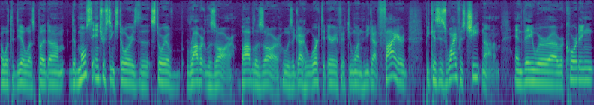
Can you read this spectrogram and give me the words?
Or what the deal was. But um, the most interesting story is the story of Robert Lazar, Bob Lazar, who was a guy who worked at Area 51, and he got fired because his wife was cheating on him, and they were uh, recording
